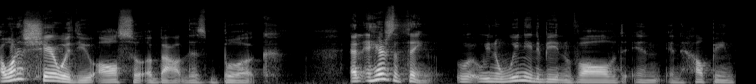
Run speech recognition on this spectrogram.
I want to share with you also about this book. And here's the thing: you know, we need to be involved in in helping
